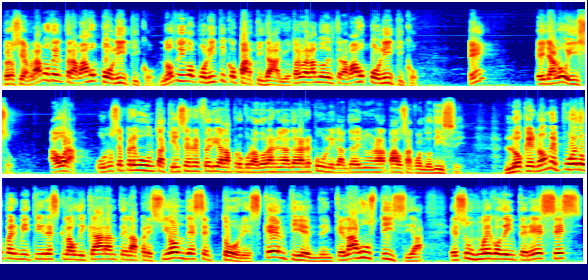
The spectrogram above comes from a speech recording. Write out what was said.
pero si hablamos del trabajo político, no digo político partidario, estoy hablando del trabajo político, ¿eh? Ella lo hizo. Ahora, uno se pregunta a quién se refería la Procuradora General de la República antes de ir a una pausa cuando dice, lo que no me puedo permitir es claudicar ante la presión de sectores que entienden que la justicia es un juego de intereses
